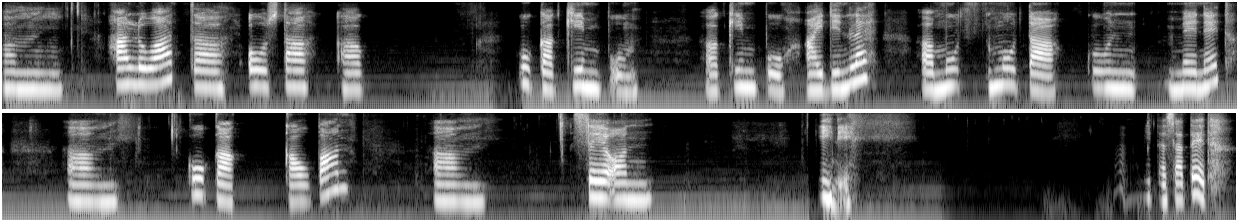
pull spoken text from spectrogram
Um, haluat uh, ostaa uh, kuka kimpu, uh, kimpu äidille, uh, mutta kun menet um, kuukauppaan. Um, se on kiinni. Mitä sä teet?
